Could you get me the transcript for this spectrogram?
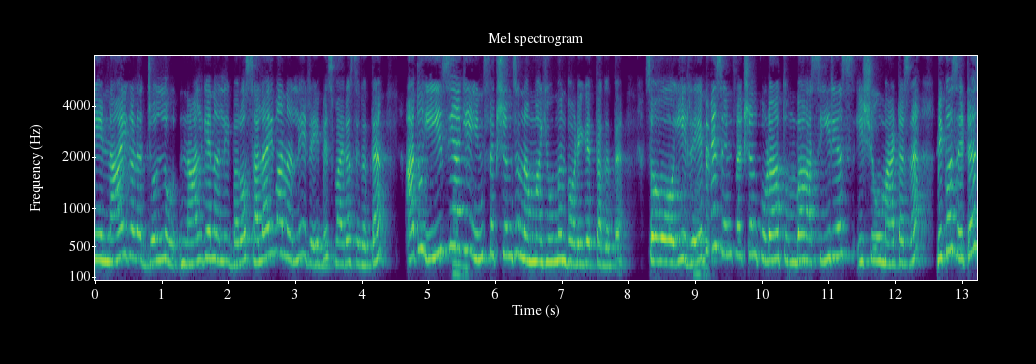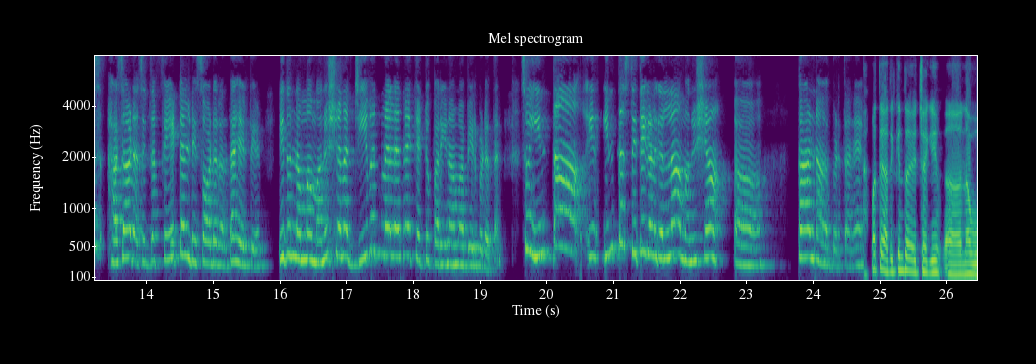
ಈ ನಾಯಿಗಳ ಜೊಲ್ಲು ನಾಲ್ಗೆನಲ್ಲಿ ಬರೋ ಸಲೈವಾನಲ್ಲಿ ರೇಬಿಸ್ ವೈರಸ್ ಇರುತ್ತೆ. ಅದು ಈಸಿಯಾಗಿ ಇನ್ಫೆಕ್ಷನ್ಸ್ ನಮ್ಮ ಹ್ಯೂಮನ್ ಬಾಡಿಗೆ ತಗುತ್ತೆ. ಸೊ ಈ ರೇಬಿಸ್ ಇನ್ಫೆಕ್ಷನ್ ಕೂಡ ತುಂಬಾ serious issue matters because it is hazardous it's a fatal disorder ಅಂತ ಹೇಳ್ತೀವಿ. ಇದು ನಮ್ಮ ಮನುಷ್ಯನ ಜೀವದ ಮೇಲೆನೆ ಕೆಟ್ಟು ಪರಿಣಾಮ ಬೀರ್ಬಿಡುತ್ತೆ. ಸೊ ಇಂಥ ಇಂಥ ಸ್ಥಿತಿಗಳಿಗೆಲ್ಲ ಮನುಷ್ಯ ಆ, ಕಾರಣ ಆಗ್ಬಿಡ್ತಾನೆ. ಮತ್ತೆ ಅದಕ್ಕಿಂತ ಹೆಚ್ಚಾಗಿ ನಾವು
